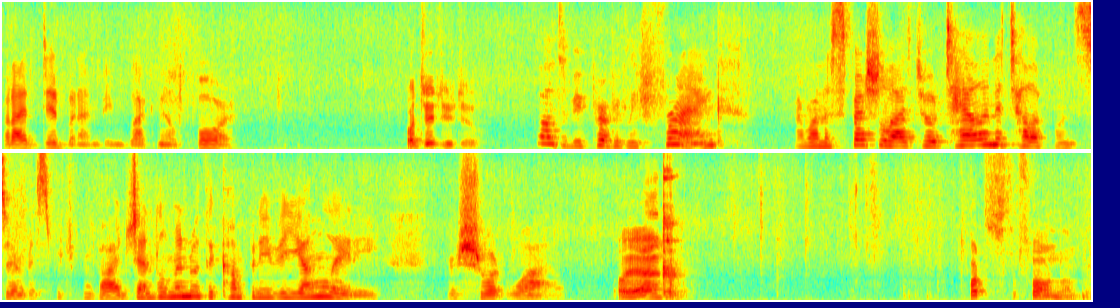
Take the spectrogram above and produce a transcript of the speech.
But I did what I'm being blackmailed for. What did you do? Well, to be perfectly frank, I run a specialized hotel and a telephone service which provide gentlemen with the company of a young lady for a short while. Oh, yeah? What's the phone number?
